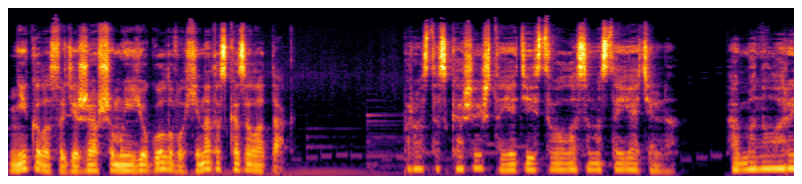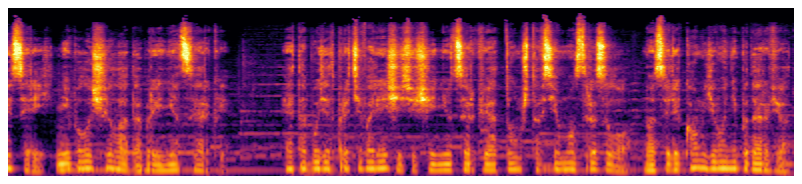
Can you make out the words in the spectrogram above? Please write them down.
Николасу, державшему ее голову, Хината сказала так. «Просто скажи, что я действовала самостоятельно. Обманула рыцарей, не получила одобрения церкви. Это будет противоречить учению церкви о том, что все монстры зло, но целиком его не подорвет.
